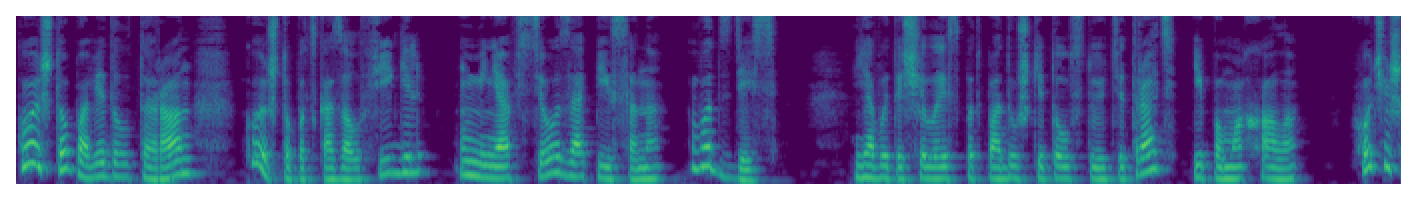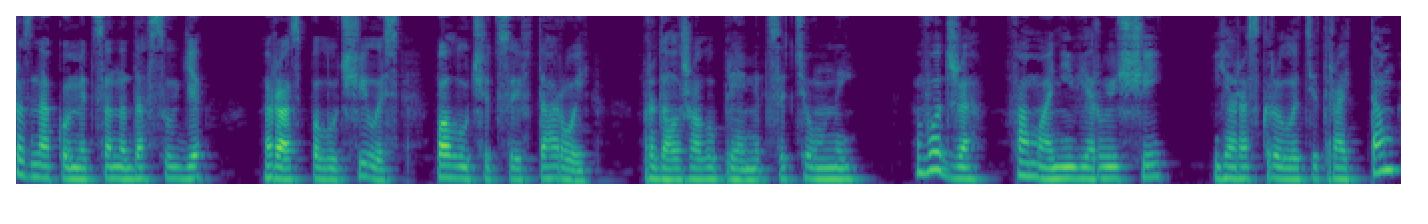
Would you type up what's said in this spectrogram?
Кое-что поведал Теран, кое-что подсказал Фигель. У меня все записано. Вот здесь. Я вытащила из-под подушки толстую тетрадь и помахала. «Хочешь ознакомиться на досуге?» «Раз получилось, получится и второй», — продолжал упрямиться темный. «Вот же, Фома неверующий». Я раскрыла тетрадь там,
